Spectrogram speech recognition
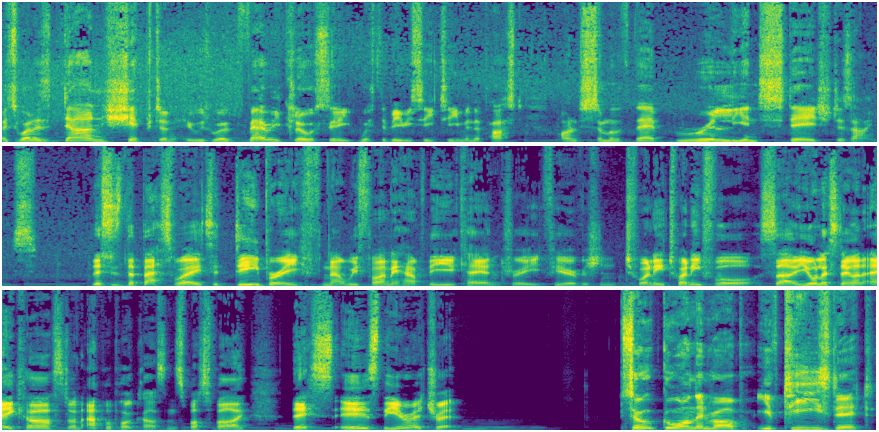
as well as Dan Shipton, who has worked very closely with the BBC team in the past on some of their brilliant stage designs. This is the best way to debrief now we finally have the UK entry for Eurovision 2024. So you're listening on Acast, on Apple Podcasts, and Spotify. This is the Eurotrip. So go on then, Rob. You've teased it.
